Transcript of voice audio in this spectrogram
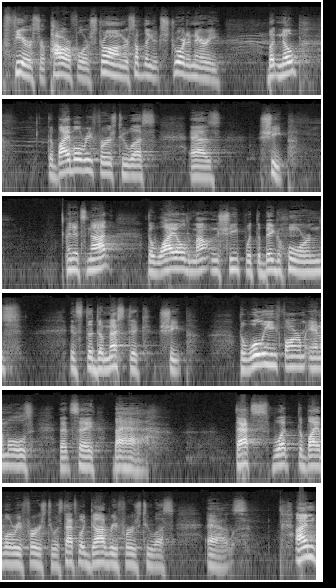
fierce or powerful or strong or something extraordinary. But nope, the Bible refers to us as sheep. And it's not the wild mountain sheep with the big horns, it's the domestic sheep, the woolly farm animals that say, bah. That's what the Bible refers to us. That's what God refers to us as. I'm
